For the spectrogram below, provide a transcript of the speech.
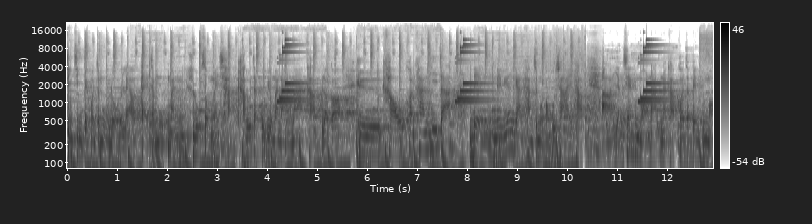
จริง ๆ เป็นคนจมูกโด่งอยู่แล้ว แต่จมูกมันรูปทรงไม่ชัดครับรู้จักกูวิวมานานมากครับ แล้วก็คือเขาค่อนข้างที่จะเด่นในเรื่องการทำจมูกของผู้ชายครับออย่างเช่นคุณหมอนัทนะครับก็จะเป็นคุณหมอ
